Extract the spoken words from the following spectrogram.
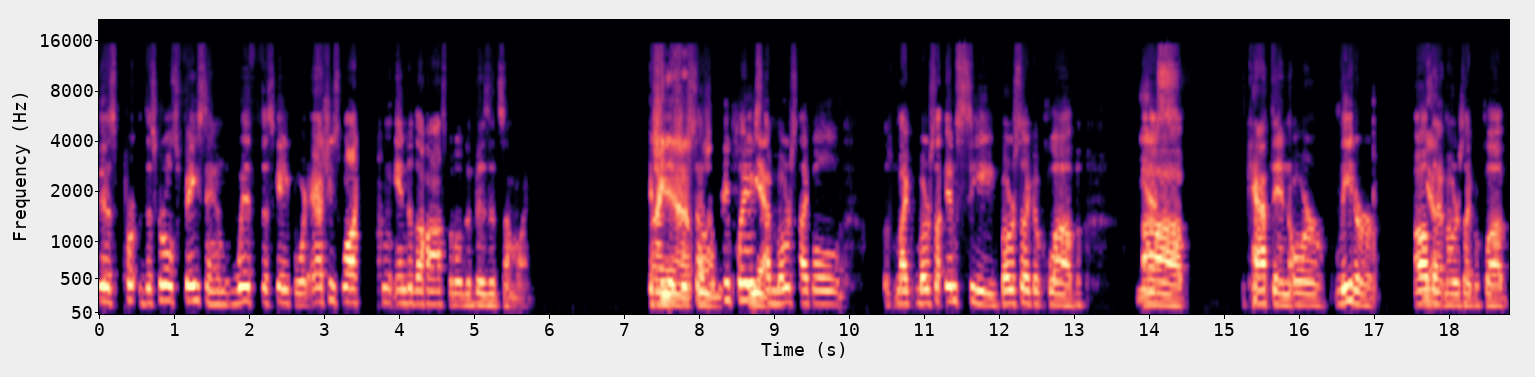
this per, this girl's face in with the skateboard as she's walking into the hospital to visit someone. she is just such, um, she plays yeah. a motorcycle, like motorcycle MC, motorcycle club, yes. uh, captain or leader of yeah. that motorcycle club.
